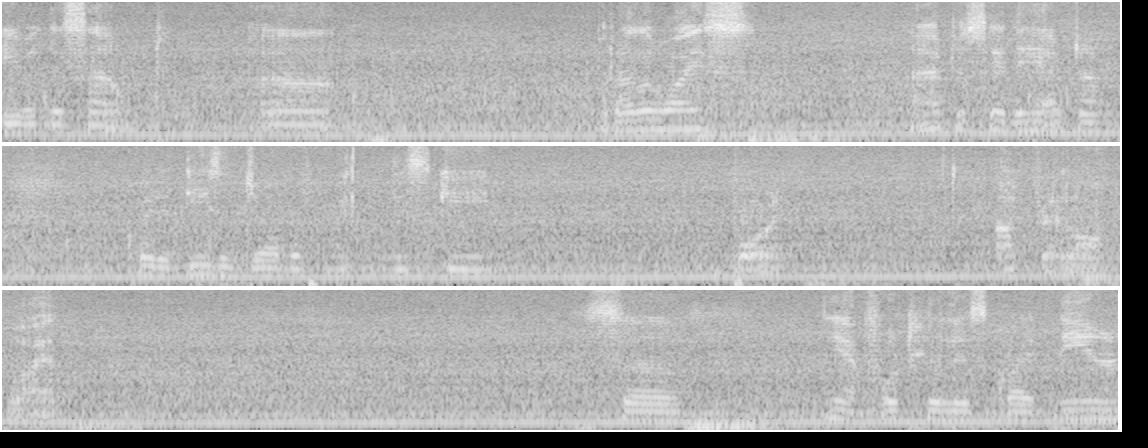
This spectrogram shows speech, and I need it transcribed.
Even the sound. Uh, but otherwise I have to say they have done quite a decent job of making this game boring after a long while so yeah Fort Hill is quite near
